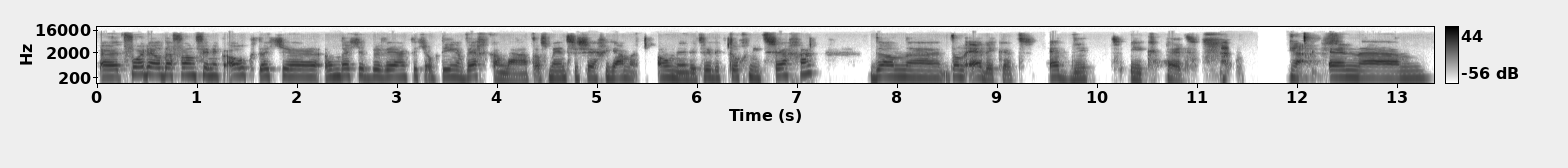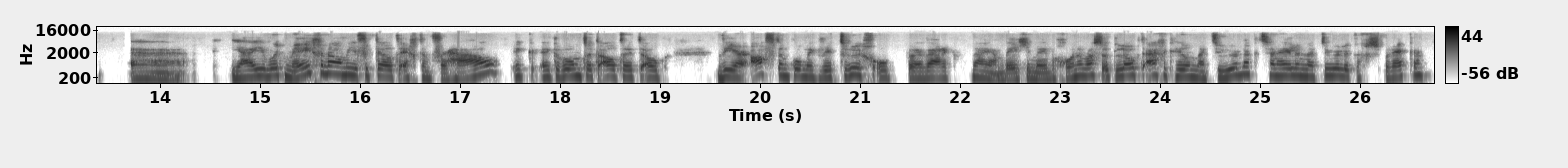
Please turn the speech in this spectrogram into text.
Uh, het voordeel daarvan vind ik ook dat je, omdat je het bewerkt, dat je ook dingen weg kan laten. Als mensen zeggen, ja, maar oh nee, dit wil ik toch niet zeggen, dan, uh, dan edit ik het. Edit ik het. Ja. En uh, ja, je wordt meegenomen, je vertelt echt een verhaal. Ik, ik rond het altijd ook weer af. Dan kom ik weer terug op uh, waar ik nou ja, een beetje mee begonnen was. Het loopt eigenlijk heel natuurlijk. Het zijn hele natuurlijke gesprekken.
